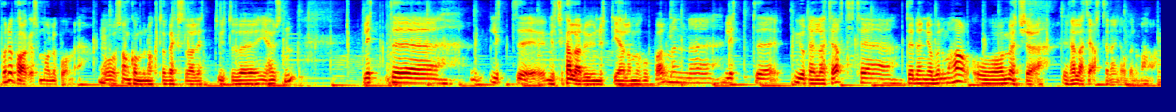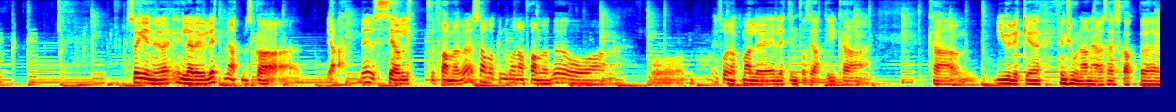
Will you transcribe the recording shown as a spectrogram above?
på det faget som vi holder på med. Og sånn kommer vi nok til å veksle litt utover i høsten. Litt, litt Jeg vil ikke kalle det unyttig heller med fotball, men litt urelatert til, til den jobben vi har, og mye relatert til den jobben vi har. Så jeg innleder- jo litt med at vi skal Ja, vi ser litt framover. Ser noen måneder framover, og, og jeg tror nok vi alle er litt interessert i hva, hva de ulike funksjonene her i selskapet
